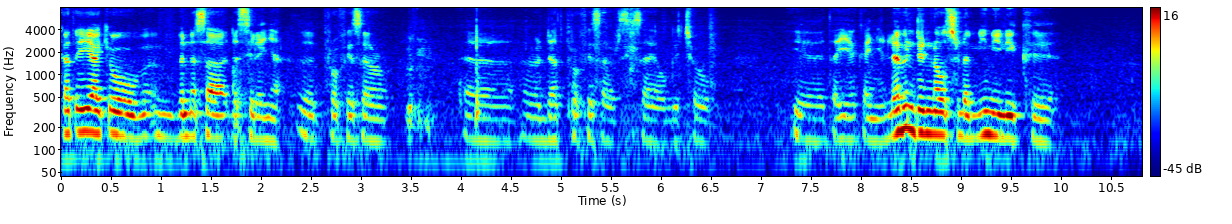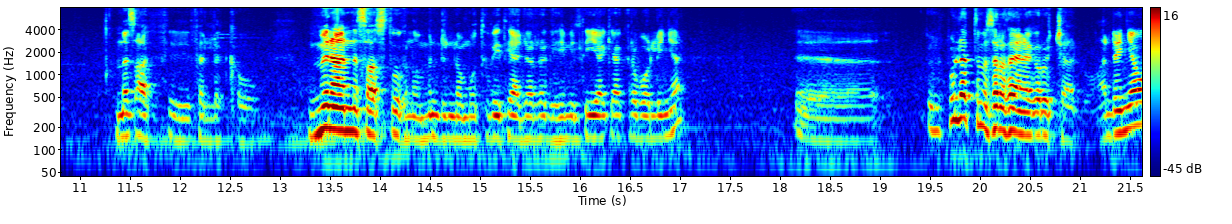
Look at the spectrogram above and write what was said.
ከጥያቄው ብነሳ ደስ ይለኛል። ፕሮፌሰር ረዳት ፕሮፌሰር ሲሳይ አውግቸው የጠየቀኝ ለምንድን ነው ስለ ሚኒሊክ መጽሐፍ የፈለግከው? ምን አነሳስቶህ ነው? ምንድን ነው ሞቲቬት ያደረገህ የሚል ጥያቄ አቅርቦልኛል። ሁለት መሰረታዊ ነገሮች አሉ። አንደኛው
